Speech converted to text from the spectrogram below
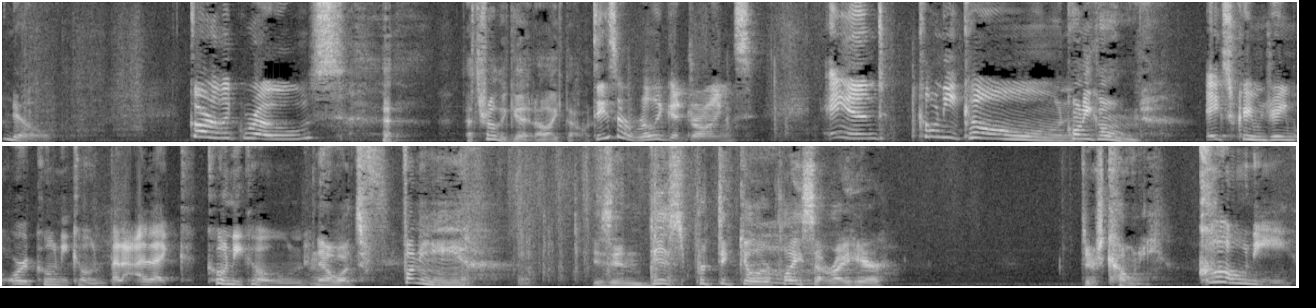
No. Garlic Rose. That's really good. I like that one. These are really good drawings. And Coney Cone. Coney Cone. Ice Cream Dream or Coney Cone, but I like Coney Cone. Now, what's funny is in this particular playset right here, there's Coney. Coney.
